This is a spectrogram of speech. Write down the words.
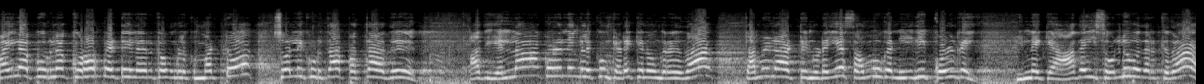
மயிலாப்பூர்ல குரோம்பேட்டையில் இருக்கவங்களுக்கு மட்டும் சொல்லி கொடுத்தா பத்தாது. அது எல்லா குழந்தைங்களுக்கும் கிடைக்கணுங்கிறது தான் தமிழ்நாட்டினுடைய சமூக நீதி கொள்கை. இன்னைக்கு அதை சொல்லுவதற்கு தான்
